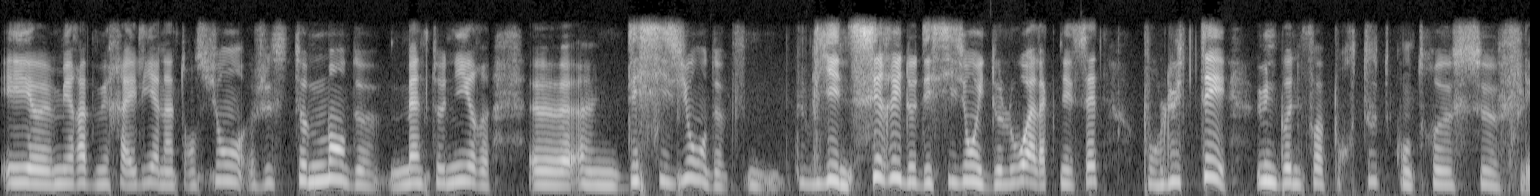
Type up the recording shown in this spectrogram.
Et euh, Mirav a l'intention justement de maintenir euh, une décision, de publier une série de décisions et de lois à la Knesset pour lutter une bonne fois pour toutes contre ce fléau.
